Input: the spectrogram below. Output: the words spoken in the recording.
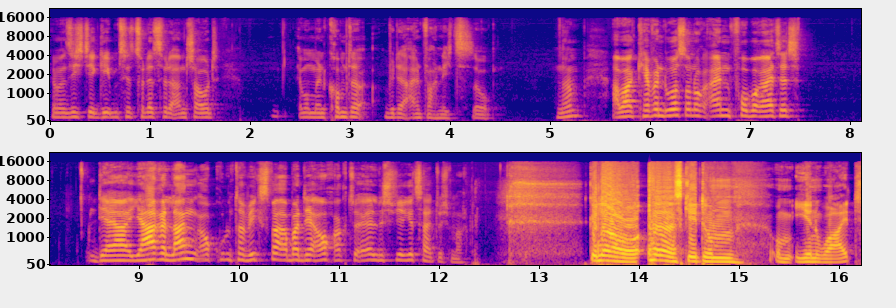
wenn man sich die Ergebnisse zuletzt wieder anschaut, im Moment kommt da wieder einfach nichts. So. Ne? Aber Kevin, du hast auch noch einen vorbereitet, der jahrelang auch gut unterwegs war, aber der auch aktuell eine schwierige Zeit durchmacht. Genau, es geht um, um Ian White.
